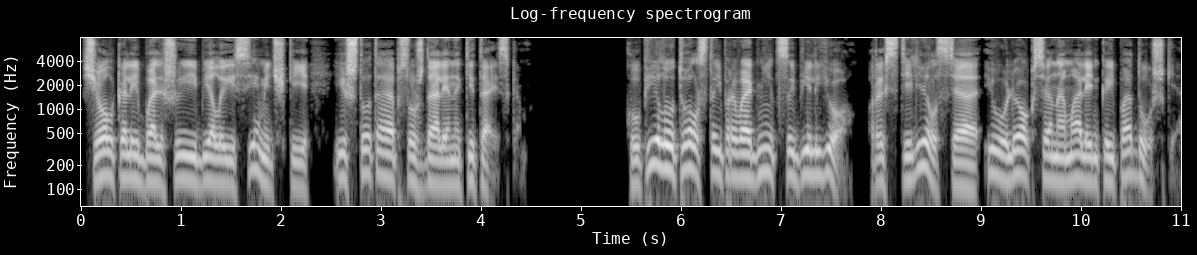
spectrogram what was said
щелкали большие белые семечки и что-то обсуждали на китайском. Купил у толстой проводницы белье, расстелился и улегся на маленькой подушке,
